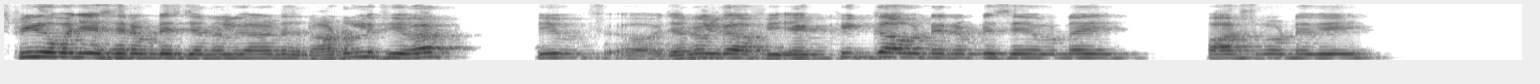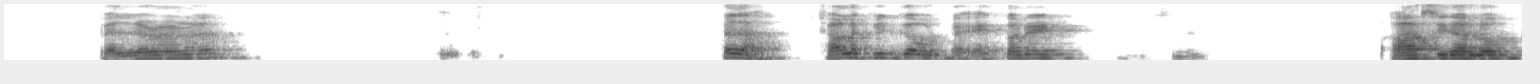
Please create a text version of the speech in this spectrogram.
స్పీడ్గా పనిచేసే రెమెడీస్ జనరల్గా అంటే నాట్ ఓన్లీ ఫీవర్ జనరల్గా క్విక్గా ఉండే రెమెడీస్ ఏమి ఉన్నాయి ఫాస్ట్గా ఉండేవి? బెల్లడోనా కదా? చాలా క్విక్గా ఉంటాయి. ఎకోనైట్ ఆర్సిగాలో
